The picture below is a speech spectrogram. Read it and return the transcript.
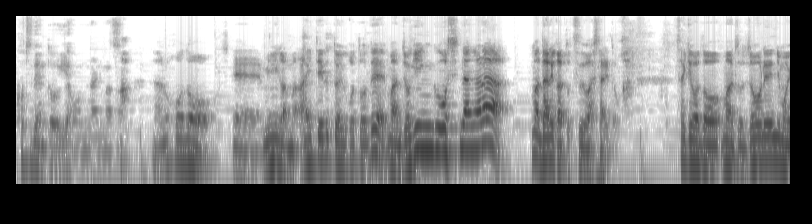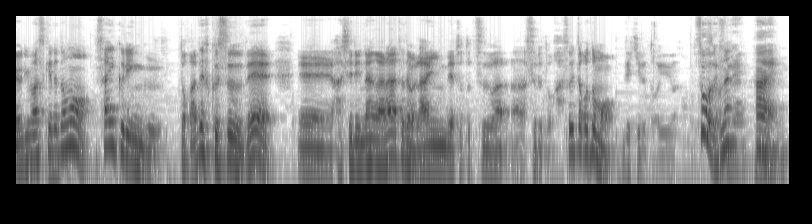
骨伝導イヤホンになります。あなるほど。えー耳がまあ開いているということで、まあ、ジョギングをしながら、まあ、誰かと通話したりとか。先ほど、まあ、ちょっと条例にもよりますけれども、サイクリングとかで複数で、えー走りながら、例えば LINE でちょっと通話あするとか、そういったこともできるというようなことそうですねはいうん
